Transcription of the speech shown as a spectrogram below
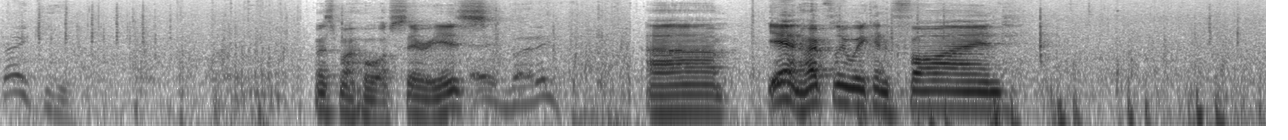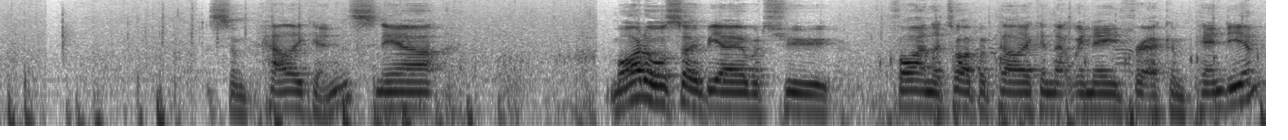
Thank you. Where's my horse? There he is. Hey, buddy. Um, yeah, and hopefully we can find some pelicans. Now, might also be able to find the type of pelican that we need for our compendium.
